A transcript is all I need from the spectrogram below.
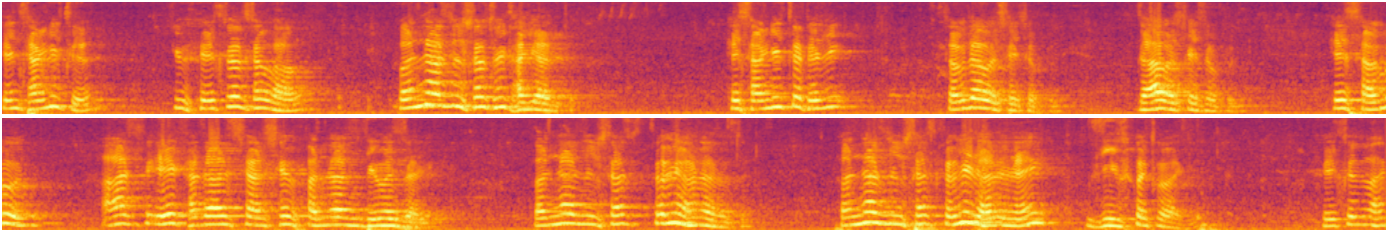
त्यांनी सांगितलं की पेट्रोलचा भाव पन्नास दिवसात मी खाली आणतो. हे सांगितलं कधी चौदा वर्षाच्या पूर्वी दहा वर्षाच्या पूर्वी हे सांगून आज एक हजार चारशे पन्नास दिवस झाले. पन्नास दिवसात कमी होणार होतं. पन्नास दिवसात कमी झालं नाही दिवसपत वाढले पेट्रोल महाग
